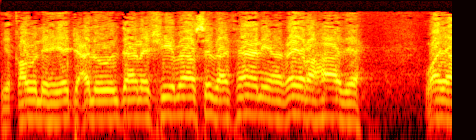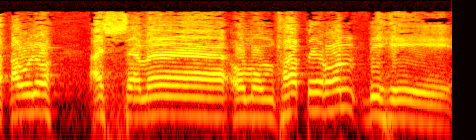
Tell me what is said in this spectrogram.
بقوله يجعل الولدان شيبا صفة ثانية غير هذه وهي قوله السماء منفطر به.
